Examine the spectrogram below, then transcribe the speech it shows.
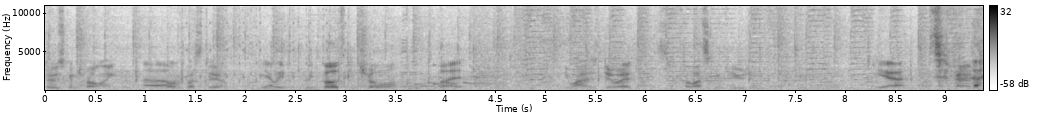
So who's controlling? Um, Both of us do. Yeah, we, we both control, but You want to do it for less confusion? yeah. Okay.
